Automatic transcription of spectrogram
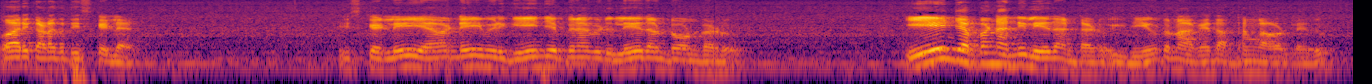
వారి కడకు తీసుకెళ్ళారు. తీసుకెళ్ళి ఏమండి వీడికి ఏం చెప్పినా వీడు లేదంటూ ఉంటాడు. ఏం చెప్పండి అన్నీ లేదంటాడు. ఇదేమిటో నాకైతే అర్థం కావట్లేదు.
